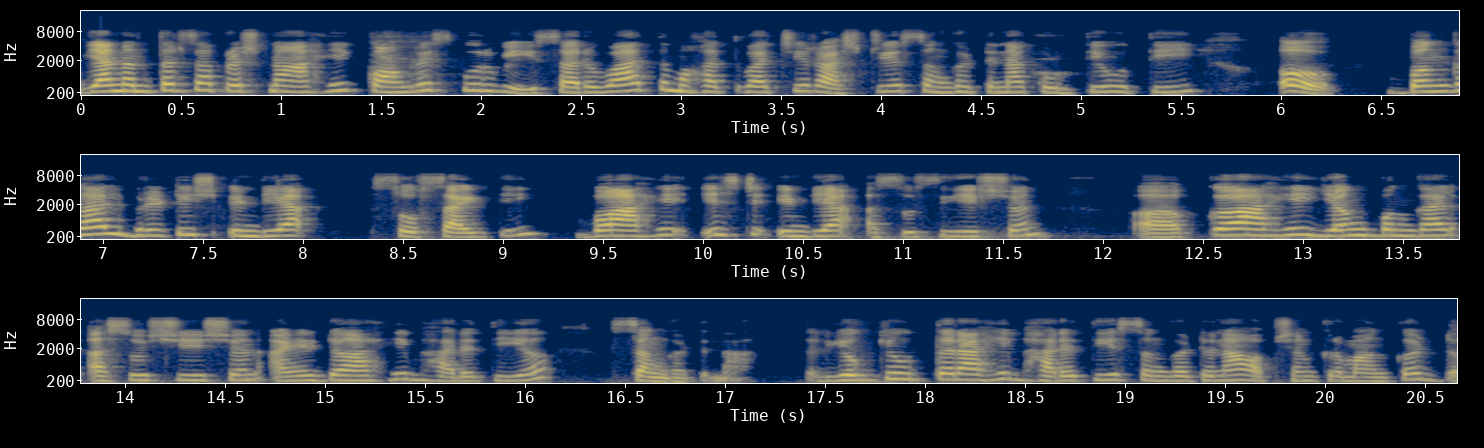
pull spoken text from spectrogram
यानंतरचा प्रश्न आहे काँग्रेसपूर्वी सर्वात महत्वाची राष्ट्रीय संघटना कोणती होती? अ बंगाल ब्रिटिश इंडिया सोसायटी ब आहे ईस्ट इंडिया असोसिएशन क आहे यंग बंगाल असोसिएशन आणि ड आहे भारतीय संघटना. तर योग्य उत्तर आहे भारतीय संघटना ऑप्शन क्रमांक ड.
